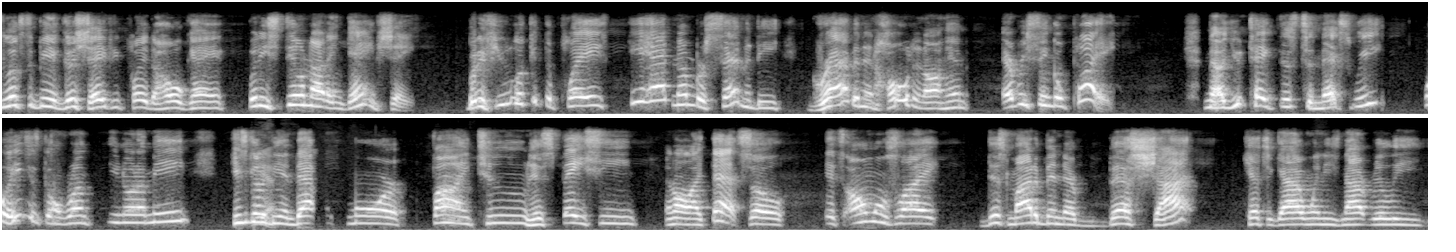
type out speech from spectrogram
looks to be in good shape. He played the whole game, but he's still not in game shape. But if you look at the plays, he had number 70 grabbing and holding on him every single play. Now you take this to next week, well, he's just gonna run, you know what I mean? He's gonna yeah. be in that more fine tune, his spacing and all like that. So it's almost like this might have been their best shot, catch a guy when he's not really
